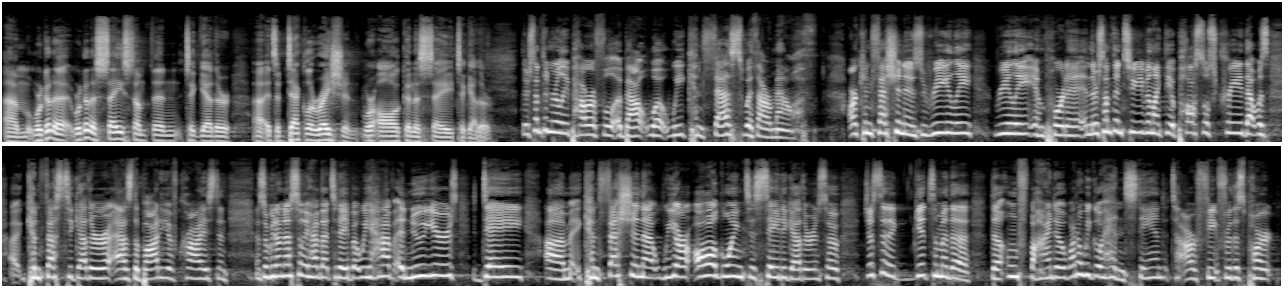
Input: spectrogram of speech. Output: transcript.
Um, we're gonna we're gonna say something together. Uh, it's a declaration we're all gonna say together. There's something really powerful about what we confess with our mouth. Our confession is really, really important. And there's something to even like the Apostles' Creed that was uh, confessed together as the body of Christ. And, and so we don't necessarily have that today, but we have a New Year's Day um, confession that we are all going to say together. And so just to get some of the, the oomph behind it, why don't we go ahead and stand to our feet for this part?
